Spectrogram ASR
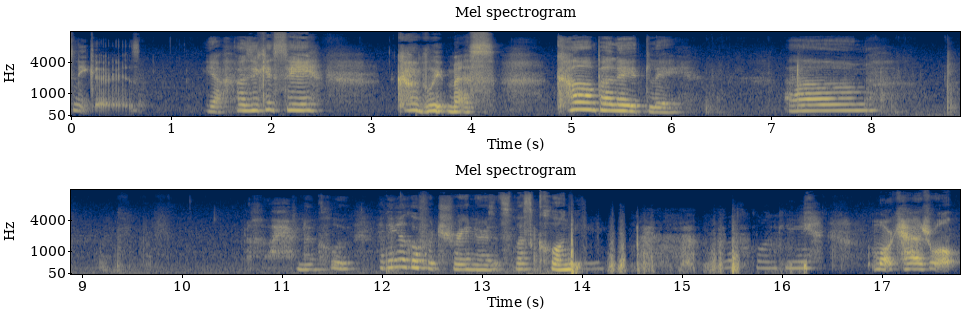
sneakers. Yeah, as you can see, complete mess. Completely. Um, I have no clue. I think I'll go for trainers. It's less clunky. Less clunky. More casual.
